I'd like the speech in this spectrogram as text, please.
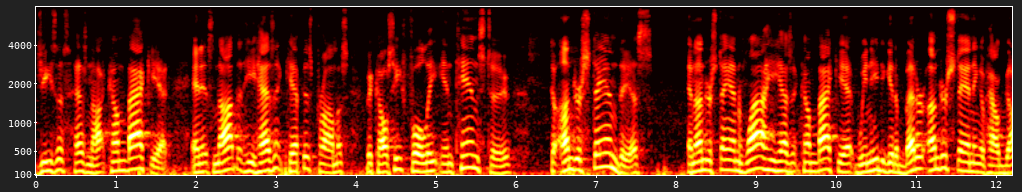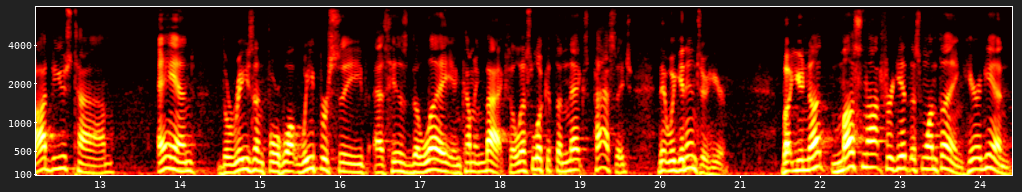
Jesus has not come back yet. And it's not that he hasn't kept his promise because he fully intends to. To understand this, and understand why he hasn't come back yet, we need to get a better understanding of how God views time and the reason for what we perceive as his delay in coming back. So let's look at the next passage that we get into here. But you not, must not forget this one thing. Here again,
